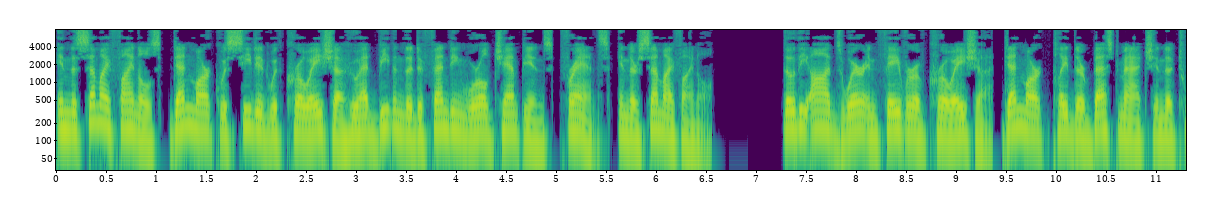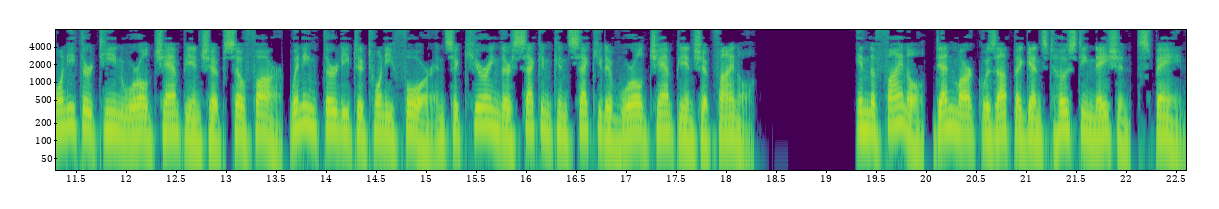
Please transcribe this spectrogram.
In the semi-finals, Denmark was seeded with Croatia who had beaten the defending world champions, France, in their semi-final. Though the odds were in favour of Croatia, Denmark played their best match in the 2013 World Championship so far, winning 30–24 and securing their second consecutive World Championship final. In the final, Denmark was up against hosting nation, Spain.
